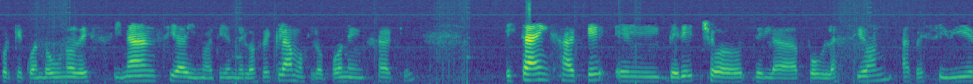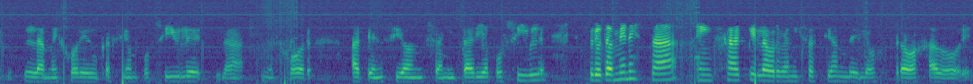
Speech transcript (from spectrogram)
porque cuando uno desfinancia y no atiende los reclamos, lo pone en jaque. Está en jaque el derecho de la población a recibir la mejor educación posible, la mejor atención sanitaria posible, pero también está en jaque la organización de los trabajadores.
